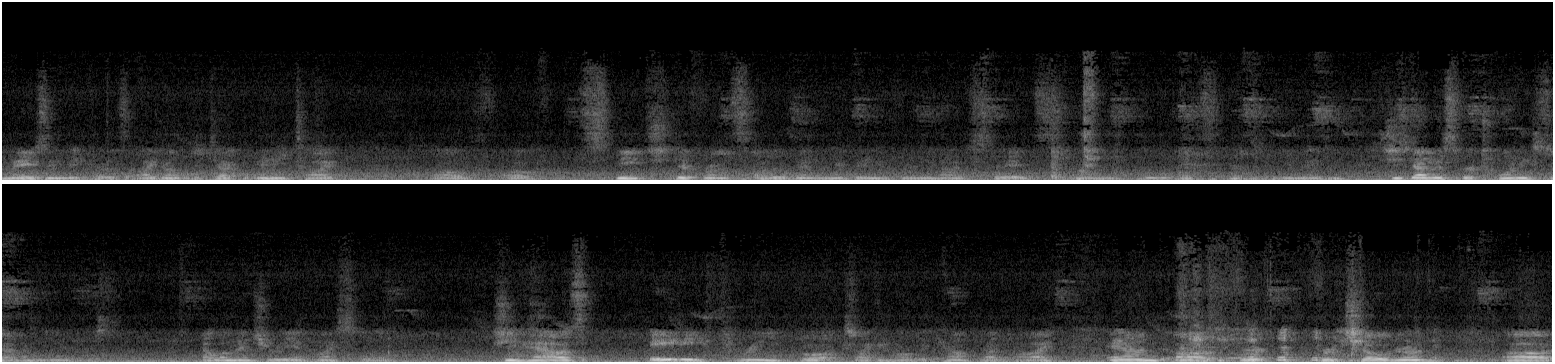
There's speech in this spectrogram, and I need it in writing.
amazing because I don't detect any type of, of speech difference other than you being from the United States. Um, that's, that's pretty amazing. She's done this for 27 years, elementary and high school. She has 83 books. I can hardly count that high. And uh, for, for children, uh,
